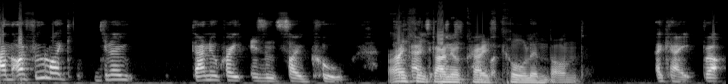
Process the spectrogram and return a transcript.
And I feel like you know, Daniel Craig isn't so cool. I think Daniel Craig's cool in Bond. Okay, but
